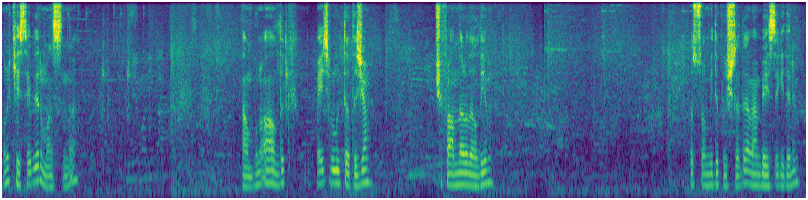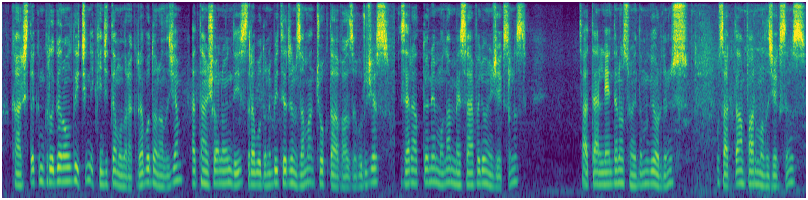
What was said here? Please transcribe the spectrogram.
Bunu kesebilirim aslında. Tamam bunu aldık. Mecbur ulti atacağım. Şu fanları da alayım. Son midi pushladı. Hemen base'e gidelim. Karşı takım kırılgan olduğu için ikinci tem olarak Rabadon alacağım. Zaten şu an öndeyiz. Rabadon'u bitirdiğim zaman çok daha fazla vuracağız. Zeraat'ta önemli olan mesafeli oynayacaksınız. Zaten lane'de nasıl oynadığımı gördünüz. Uzaktan farm alacaksınız.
